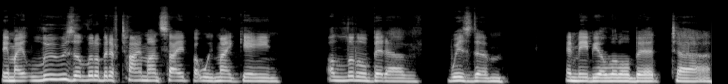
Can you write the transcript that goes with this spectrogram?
they might lose a little bit of time on site, but we might gain a little bit of wisdom and maybe a little bit uh,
